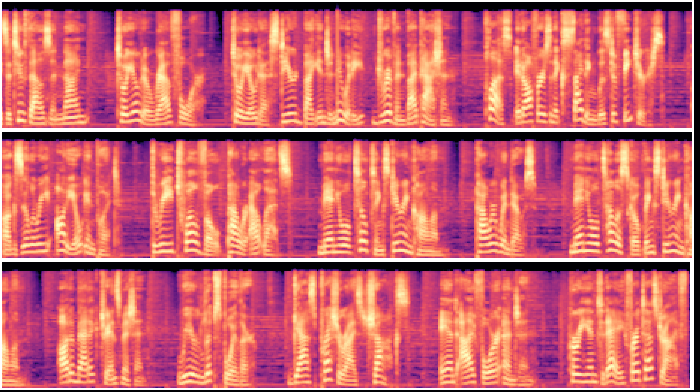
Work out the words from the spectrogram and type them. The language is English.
It's a 2009 Toyota RAV4. Toyota steered by ingenuity, driven by passion. Plus, it offers an exciting list of features. Auxiliary audio input, three 12-volt power outlets, manual tilting steering column, power windows, manual telescoping steering column, automatic transmission, rear lip spoiler, gas pressurized shocks, and i4 engine. Hurry in today for a test drive.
